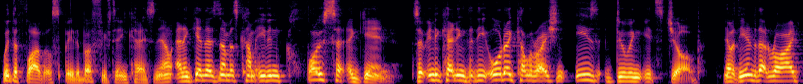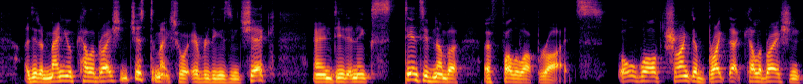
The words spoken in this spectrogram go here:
with the flywheel speed above 15 k's an hour. And again, those numbers come even closer again. So indicating that the auto calibration is doing its job. Now at the end of that ride, I did a manual calibration just to make sure everything is in check and did an extensive number of follow-up rides, all while trying to break that calibration.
